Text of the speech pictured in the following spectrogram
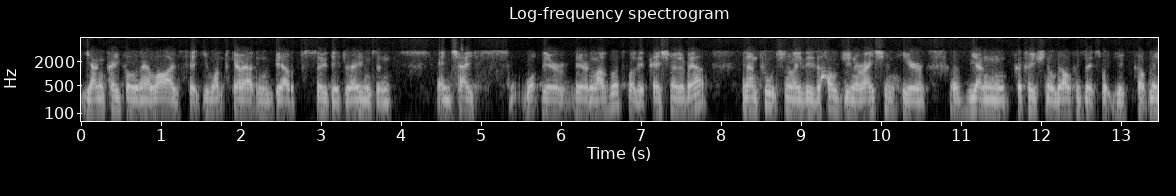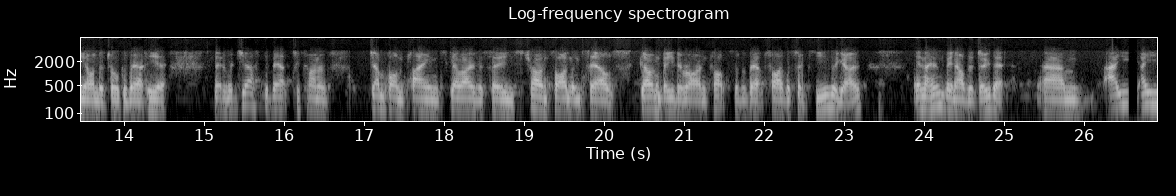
young people in our lives that you want to go out and be able to pursue their dreams and and chase what they're they're in love with, what they're passionate about. And unfortunately, there's a whole generation here of, of young professional golfers. That's what you got me on to talk about here. That were just about to kind of jump on planes, go overseas, try and find themselves, go and be the Ryan Fox of about five or six years ago, and they haven't been able to do that. Um, a, a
